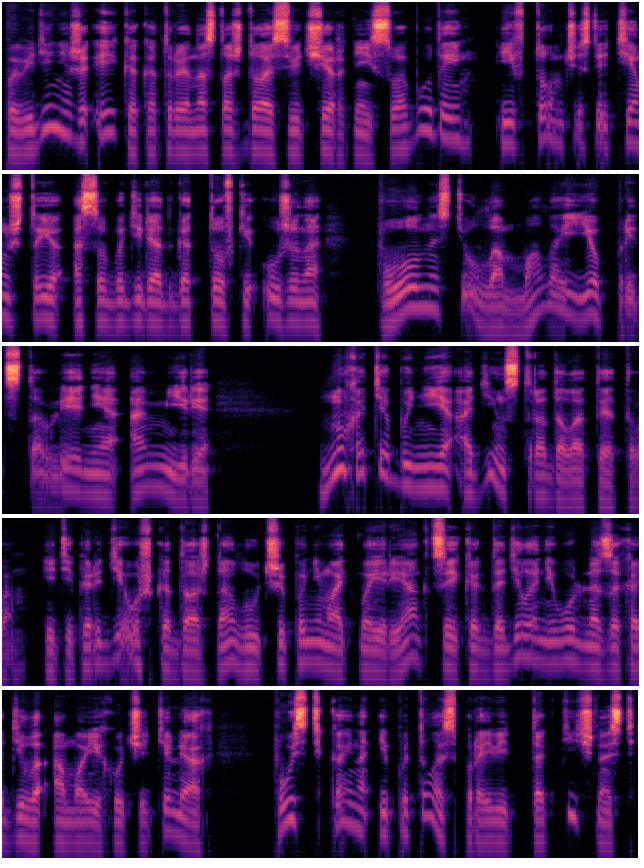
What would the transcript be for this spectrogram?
Поведение же Эйка, которая наслаждалась вечерней свободой, и в том числе тем, что ее освободили от готовки ужина, полностью ломало ее представление о мире. Ну, хотя бы не я один страдал от этого. И теперь девушка должна лучше понимать мои реакции, когда дело невольно заходило о моих учителях. Пусть Кайна и пыталась проявить тактичность,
